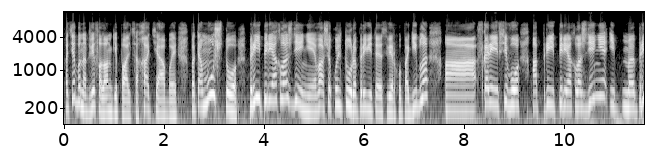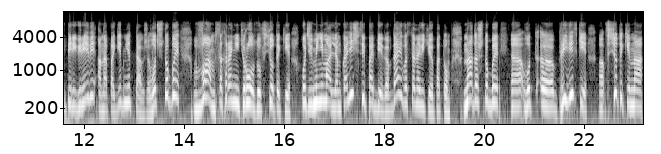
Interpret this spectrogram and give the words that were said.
Хотя бы на две фаланги пальца. Хотя бы. Потому что при переохлаждении ваша культура, привитая сверху, погибла, а, скорее всего, а при переохлаждении и при перегреве она погибнет также. Вот чтобы вам сохранить розу все-таки хоть в минимальном количестве побегов, да, и восстановить ее потом, надо, чтобы э, вот э, прививки все-таки на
